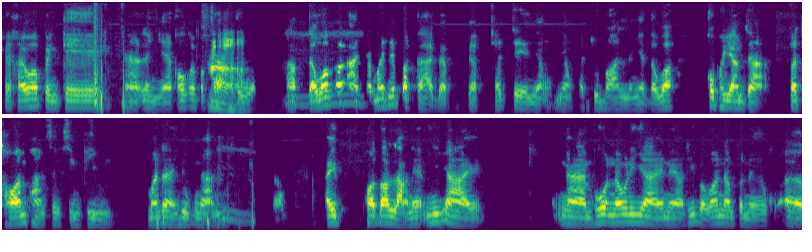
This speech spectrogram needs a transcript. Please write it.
คล้ายๆว่าเป็นเกย์นะอะไรเงี้ยเขาก็ประกาศตัวครับ แต่ว่าก็อาจจะไม่ได้ประกาศแบบแบบชัดเจนอย่างอย่างปัจจุบันอะไรเงี้ยแต่ว่าก็พยายามจะสะท้อนผ่านสื่อสิ่งพิมพ์มาตั้งแต่ยุคนั้นอืม ไอ้พอตอนหลังเนี่ยนิยายงานพวกนวนิยายแนวที่แบบว่านำเสนอเอ่อ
